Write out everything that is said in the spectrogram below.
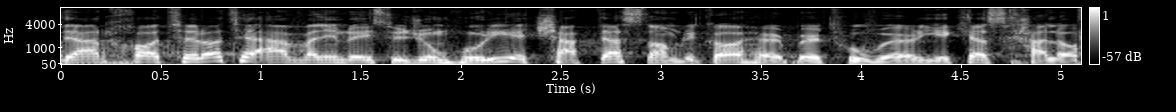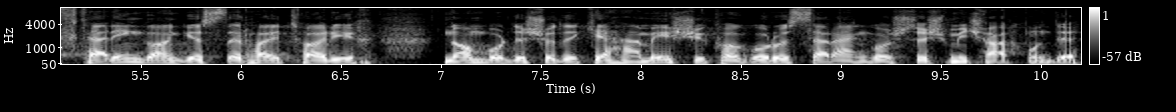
در خاطرات اولین رئیس جمهوری چپ دست آمریکا هربرت هوور یکی از خلافترین گانگسترهای تاریخ نام برده شده که همه شیکاگو رو سر انگشتش میچرخونده.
